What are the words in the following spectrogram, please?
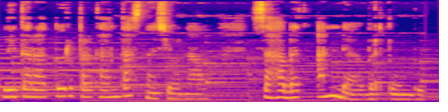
literatur perkantas nasional, sahabat Anda bertumbuh.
